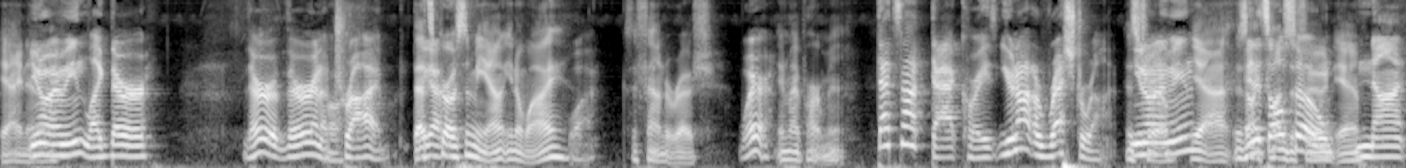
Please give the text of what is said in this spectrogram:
Yeah, I know. You know what I mean? Like they're they're they're in a oh, tribe. They That's got- grossing me out. You know why? Why? Because I found a roach Where? in my apartment. That's not that crazy. You're not a restaurant. It's you know what I mean? Yeah, and it's also yeah. not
